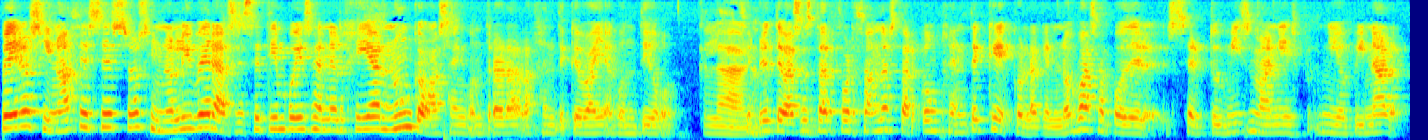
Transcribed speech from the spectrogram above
pero si no haces eso, si no liberas ese tiempo y esa energía, nunca vas a encontrar a la gente que vaya contigo. Claro. Siempre te vas a estar forzando a estar con gente que, con la que no vas a poder ser tú misma ni, ni opinar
